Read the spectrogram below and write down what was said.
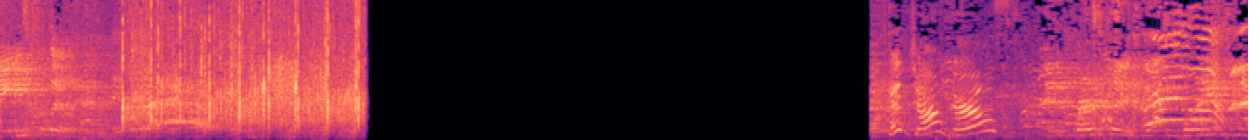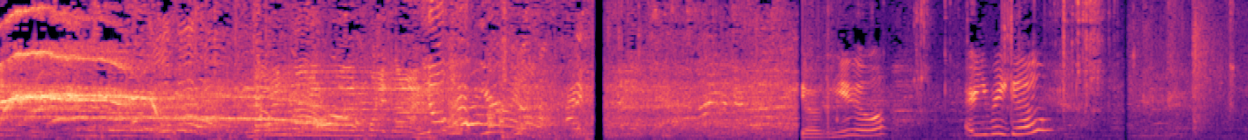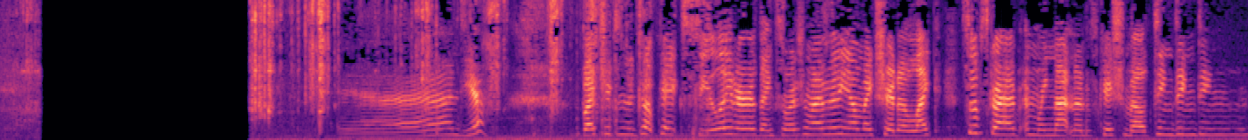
Ladies salute. Good job, girls. And in first place, we have Concordia Gymnastics. Nine nine one point nine. Of you. Are you ready to go? And yeah. Bye chickens and cupcakes. See you later. Thanks for watching my video. Make sure to like, subscribe, and ring that notification bell. Ding, ding, ding.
